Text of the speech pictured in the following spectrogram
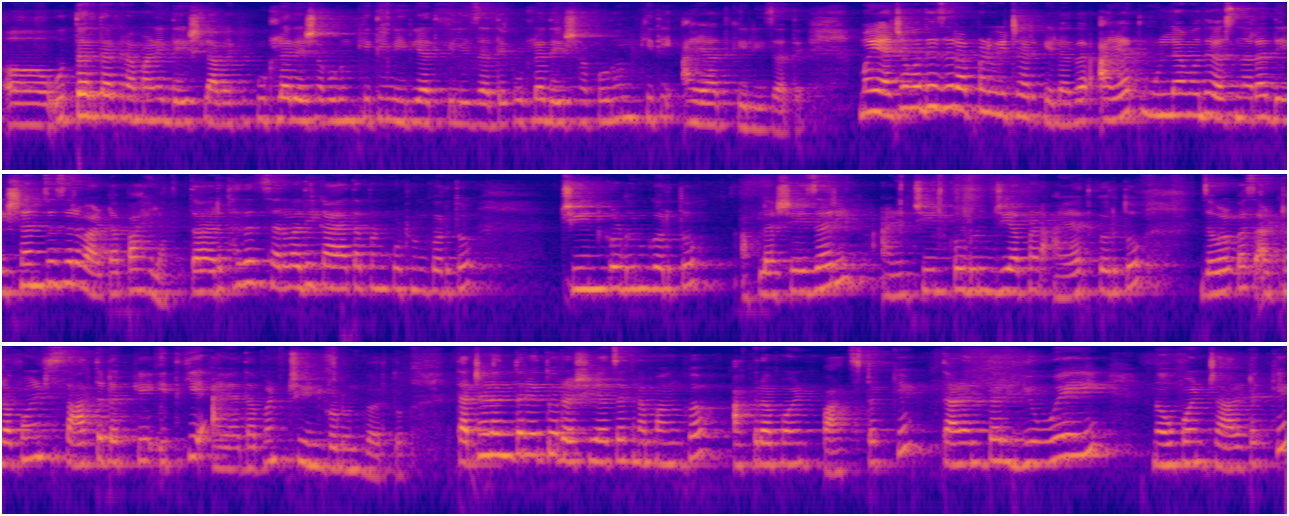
उतरत्या क्रमाने देश लावा की कुठल्या देशाकडून किती निर्यात केली जाते कुठल्या देशाकडून किती आयात केली जाते? मग याच्यामध्ये जर आपण विचार केला तर आयात मूल्यामध्ये असणारा देशांचा जर वाटा पाहिला तर अर्थातच सर्वाधिक आयात आपण कुठून करतो? चीनकडून करतो आपला शेजारी आणि चीनकडून जी आपण आयात करतो जवळपास अठरा पॉईंट सात टक्के इतकी आयात आपण चीनकडून करतो. त्याच्यानंतर येतो रशियाचा क्रमांक अकरा पॉईंट पाच टक्के. त्यानंतर यू ए ई नऊ पॉईंट चार टक्के.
